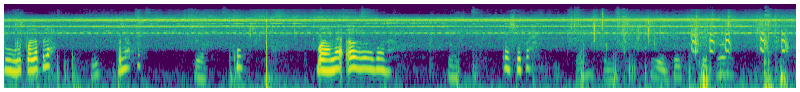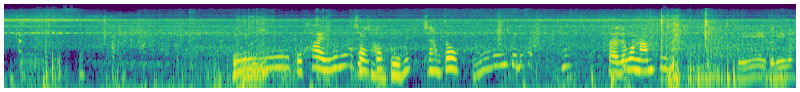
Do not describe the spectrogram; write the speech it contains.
ลงแล้วไปแล้วไปแล้วไปแล้วไปแล้วกูบอลแล้วเออเออบอล ก็สุดไปโอ้ปูไข่ด้วยนะสองตัวตัวไหมสามตัวโอ้ยตัวนี้ใส่แล้วว่าน้ำขึ้นนี่ตัวนี้นะ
